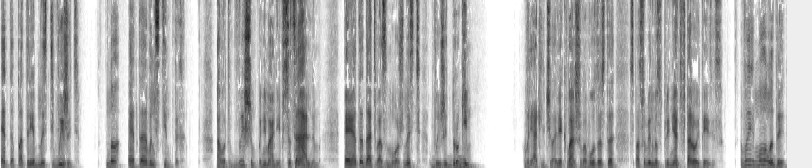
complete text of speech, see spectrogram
это потребность выжить. Но это в инстинктах. А вот в высшем понимании, в социальном, это дать возможность выжить другим. Вряд ли человек вашего возраста способен воспринять второй тезис. Вы молоды,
